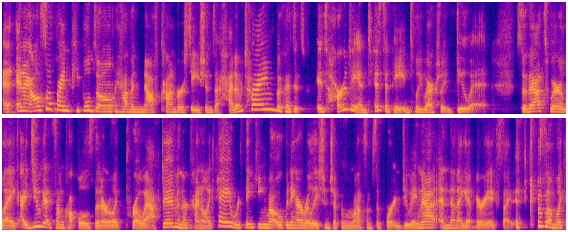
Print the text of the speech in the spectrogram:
And, and I also find people don't have enough conversations ahead of time because it's it's hard to anticipate until you actually do it. So that's where like I do get some couples that are like proactive and they're kind of like, hey, we're thinking about opening our relationship and we want some support in doing that. And then I get very excited because I'm like,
